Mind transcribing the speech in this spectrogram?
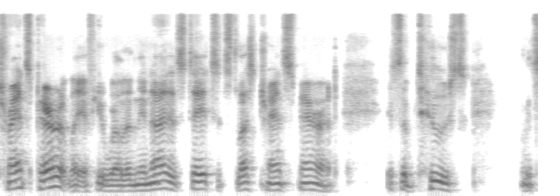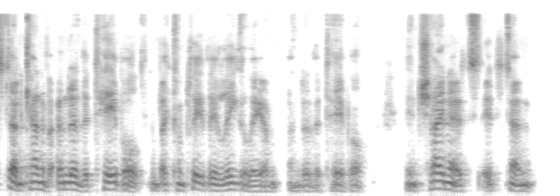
transparently, if you will. In the United States, it's less transparent, it's obtuse, it's done kind of under the table, but completely legally under the table. In China, it's it's done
